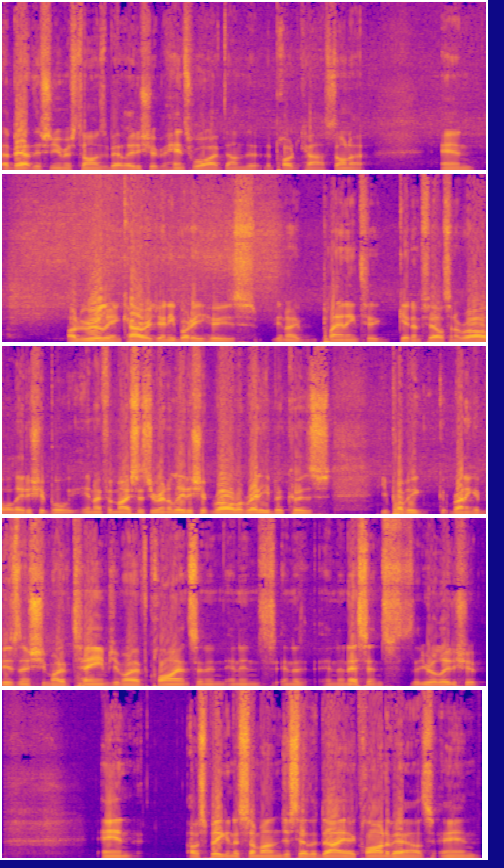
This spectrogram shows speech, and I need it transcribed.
about this numerous times about leadership, hence why I've done the, the podcast on it. And I'd really encourage anybody who's you know planning to get themselves in a role of leadership. Well, you know, for most of us, you're in a leadership role already because you're probably running a business. You might have teams, you might have clients, and in, and in in, a, in an essence, that you're a leadership. And I was speaking to someone just the other day, a client of ours, and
